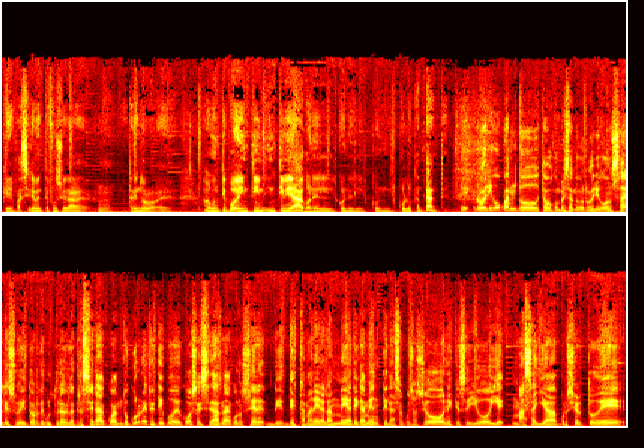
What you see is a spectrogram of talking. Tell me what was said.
que básicamente funciona mm. teniendo eh, algún tipo de intimidad con el, con el, con, los cantantes. Eh, Rodrigo, cuando estamos conversando con Rodrigo González, su editor de Cultura de la Tercera, cuando ocurre este tipo de cosas y se dan a conocer de, esta manera tan mediáticamente las acusaciones, qué sé yo, y más allá, por cierto, de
